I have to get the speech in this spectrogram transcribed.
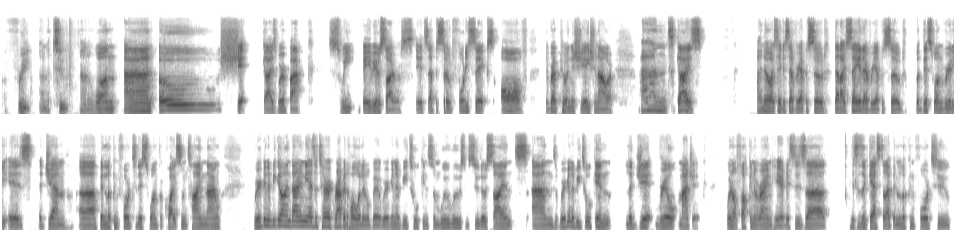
A Three and a two and a one and oh shit, guys, we're back. Sweet baby Osiris. It's episode 46 of the Red Pill Initiation Hour. And guys, I know I say this every episode, that I say it every episode, but this one really is a gem. Uh, I've been looking forward to this one for quite some time now. We're going to be going down the esoteric rabbit hole a little bit. We're going to be talking some woo woo, some pseudoscience, and we're going to be talking legit, real magic. We're not fucking around here. This is uh, this is a guest that I've been looking forward to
